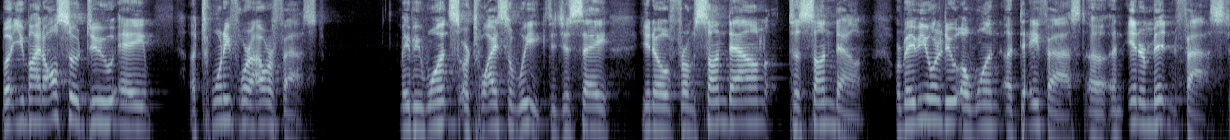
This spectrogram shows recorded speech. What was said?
But you might also do a, a 24 hour fast, maybe once or twice a week to just say, you know, from sundown to sundown. Or maybe you want to do a one a day fast, uh, an intermittent fast,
